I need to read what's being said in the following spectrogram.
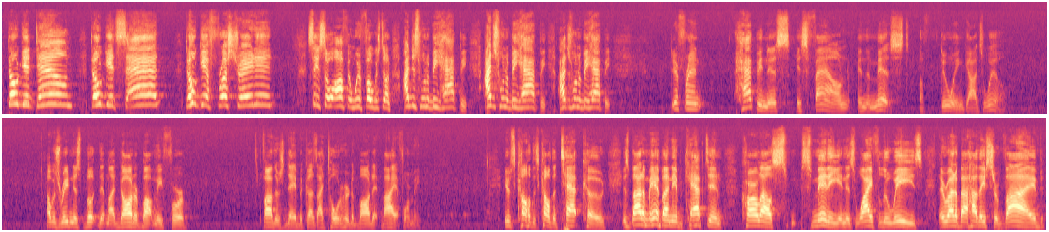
Don't get down. Don't get sad. Don't get frustrated. See, so often we're focused on, I just want to be happy. I just want to be happy. I just want to be happy. Dear friend, happiness is found in the midst of doing God's will. I was reading this book that my daughter bought me for Father's Day because I told her to buy it for me. It was called, it's called The Tap Code. It was about a man by the name of Captain Carlyle Smitty and his wife Louise. They write about how they survived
